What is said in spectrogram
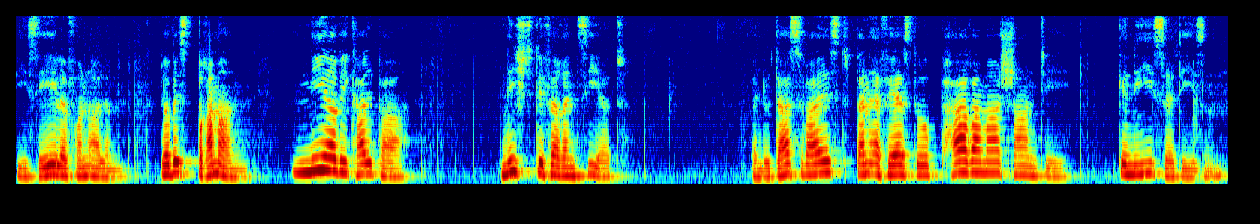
die Seele von allem. Du bist Brahman, Nirvikalpa, nicht differenziert. Wenn du das weißt, dann erfährst du Parama Shanti. Genieße diesen.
